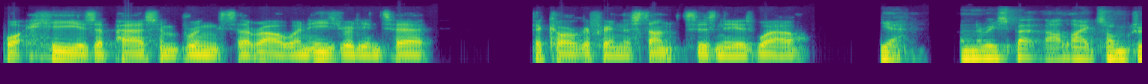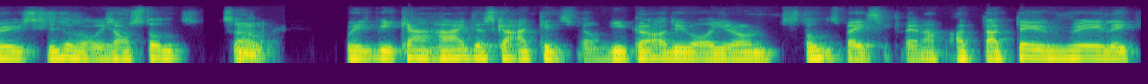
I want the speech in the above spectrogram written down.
what he as a person brings to that role? And he's really into the choreography and the stunts, isn't he, as well? Yeah. And I respect that, like Tom Cruise, he does all his own stunts. So Mm. We, we can't hide the Scott Adkins film. You've got to do all your own stunts, basically. And I, I, I do really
